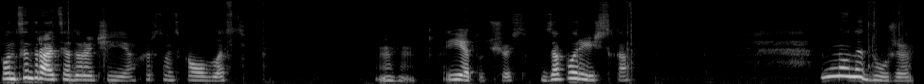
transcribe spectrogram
Концентрація, до речі, є. Херсонська область. Угу. Є тут щось. Запорізька. Ну, не дуже.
